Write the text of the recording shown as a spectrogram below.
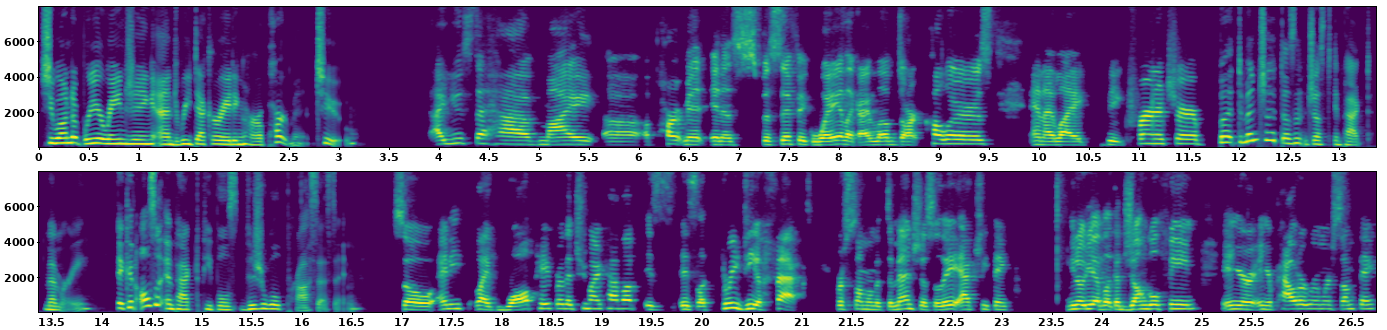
She wound up rearranging and redecorating her apartment, too. I used to have my uh, apartment in a specific way. Like, I love dark colors and I like big furniture. But dementia doesn't just impact memory, it can also impact people's visual processing. So, any like wallpaper that you might have up is, is like 3D effect for someone with dementia. So, they actually think, you know you have like a jungle theme in your in your powder room or something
